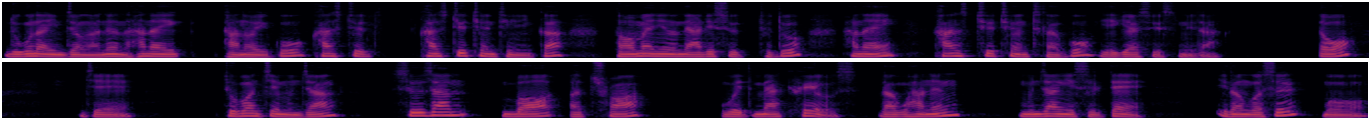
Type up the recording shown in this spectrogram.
누구나 인정하는 하나의 단어이고 a natty suit도 하나의 constituent라고 얘기할 수 있습니다. 또 이제 두 번째 문장 Susan bought a truck with Mac wheels라고 하는 문장이 있을 때 이런 것을 뭐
